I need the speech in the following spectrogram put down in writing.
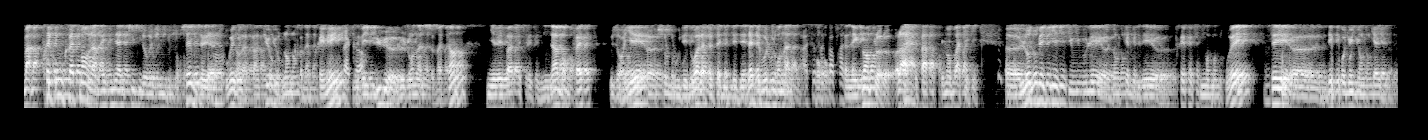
Bah, très concrètement, la résine alkyle d'origine biosourcée, vous allez la trouver dans la peinture ou l'encre d'imprimé. Si vous avez lu euh, le journal ce matin, s'il n'y avait pas cette résine-là, bah, en fait, vous auriez euh, sur le bout des doigts la totalité des lettres de votre journal. Ah, c'est un exemple, euh, voilà, c'est pas forcément pratique. L'autre métier, si vous voulez, dans lequel vous allez très facilement vous trouver, c'est des produits dans lesquels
